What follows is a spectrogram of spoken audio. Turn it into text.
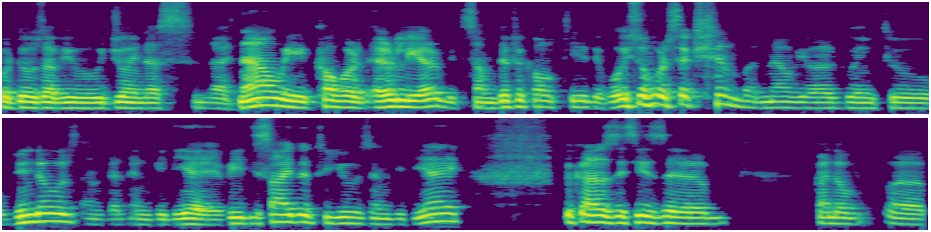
For those of you who joined us right now, we covered earlier with some difficulty the voiceover section, but now we are going to Windows and then NVDA. We decided to use NVDA because this is a kind of uh,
